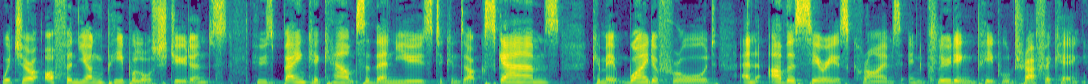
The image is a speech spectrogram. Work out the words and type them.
which are often young people or students whose bank accounts are then used to conduct scams, commit wider fraud, and other serious crimes, including people trafficking.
